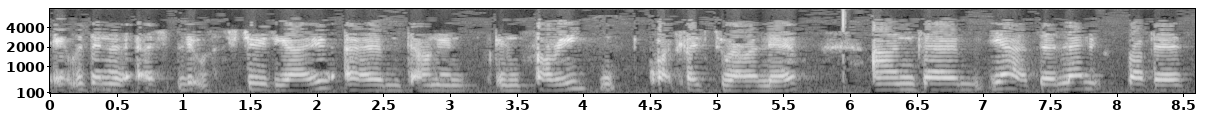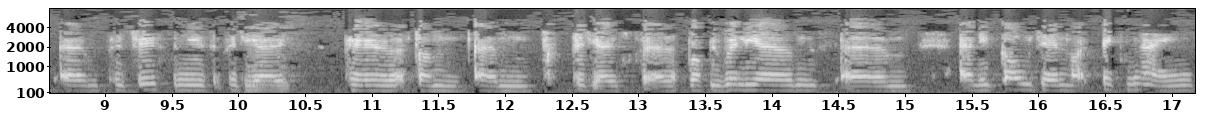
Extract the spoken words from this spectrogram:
it was in a, a little studio um, down in in Surrey, quite close to where I live, and um, yeah, the Lennox brothers um, produced the music video. Who have done um, videos for Robbie Williams, um, Ellie Goulding, like big names.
